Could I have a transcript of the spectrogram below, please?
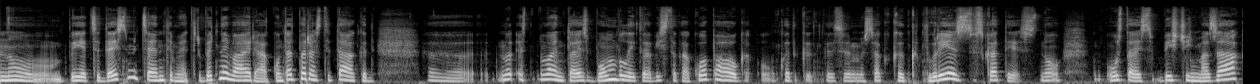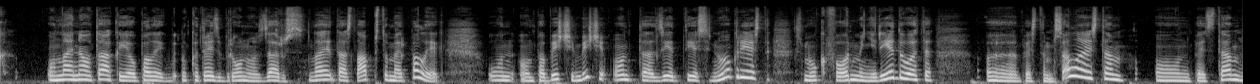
nu, 5-10 centimetri, bet ne vairāk. Un tad parasti tā, ka, uh, nu, es, nu, vai nu tā es bumbulīte, ka viss tā kā kopā auga, un kad, kad, kad saku, kad, kad tu griezis, skaties, nu, uztais bišķiņ mazāk, Un lai nav tā, ka jau paliek, nu, kad redz brūnos zarus, lai tās lapas tomēr paliek. Un, un pa bišķiņ, bišķiņ, un tā zieda tiesa ir nogriezta, smuka formiņa ir iedota, pēc tam salaistam, un pēc tam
